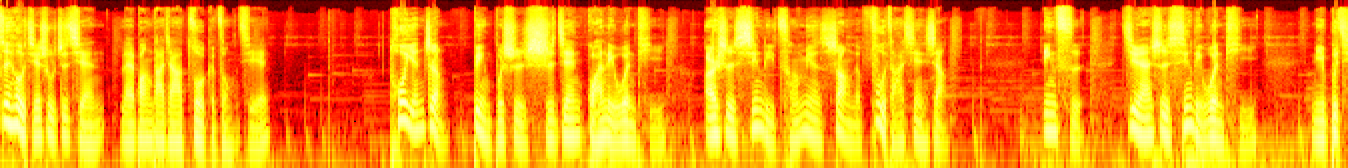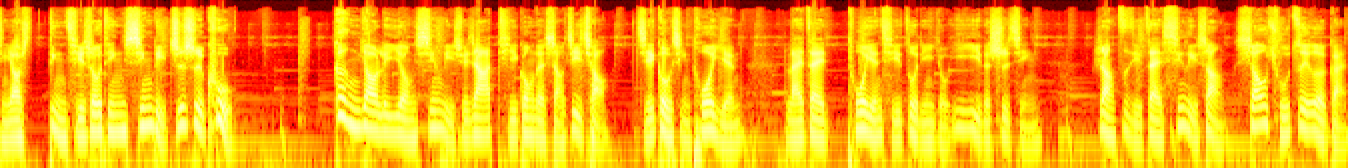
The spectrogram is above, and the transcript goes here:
最后结束之前，来帮大家做个总结。拖延症并不是时间管理问题，而是心理层面上的复杂现象。因此，既然是心理问题，你不仅要定期收听心理知识库，更要利用心理学家提供的小技巧——结构性拖延，来在拖延期做点有意义的事情，让自己在心理上消除罪恶感，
